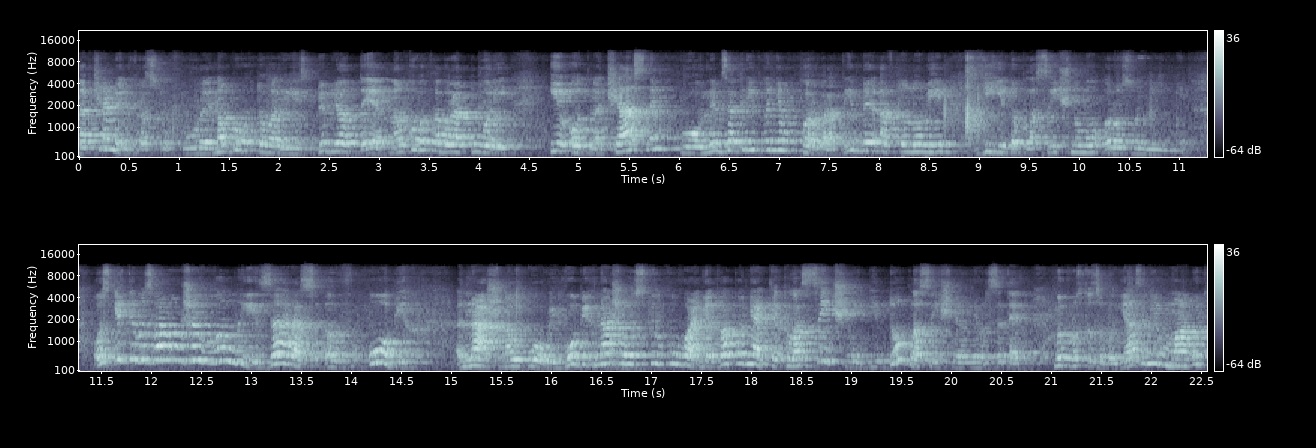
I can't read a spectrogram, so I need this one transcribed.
навчальної інфраструктури, наукових товариств, бібліотек, наукових лабораторій і одночасним повним закріпленням корпоративної автономії в її докласичному розумінні. Оскільки ми з вами вже ввели зараз в обіг наш науковий, в обіг нашого спілкування два поняття класичний і докласичний університет, ми просто зобов'язані, мабуть,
